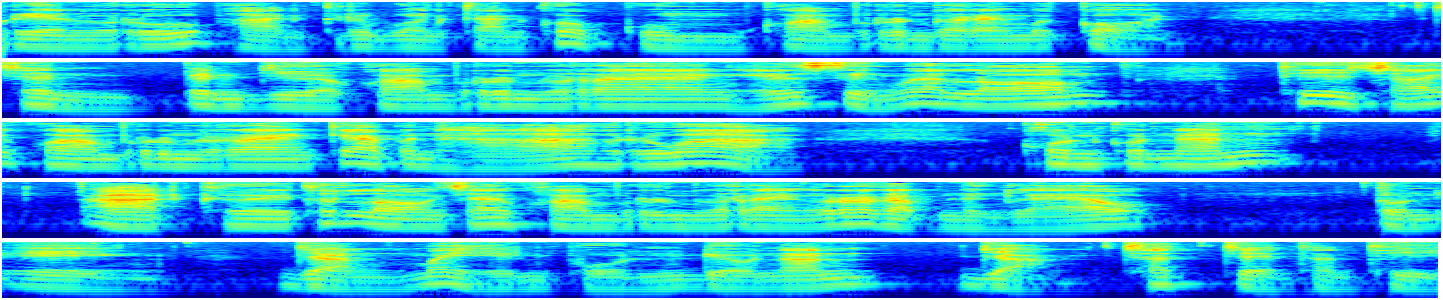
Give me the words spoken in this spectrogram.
เรียนรู้ผ่านกระบวนการควบคุมความรุนแรงมาก่อน เช่น เป็นเหยื่อความรุนแรงเห็นสิ่งแวดล้อม ที่ใช้ความรุนแรงแก้ปัญหา หรือว่า คนคนนั้นอาจเคยทดลองใช้ความรุนแรงระดับหนึ่งแล้ว ตนเองยังไม่เห็นผลเดียวนั้นอย่างชัดเจนทันที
